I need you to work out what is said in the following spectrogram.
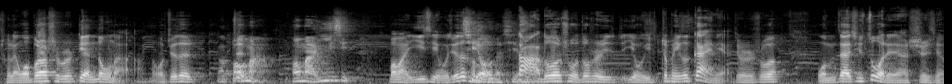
车辆我不知道是不是电动的，我觉得宝马宝马一系，宝马一系，我觉得可能大多数都是有一这么一个概念，就是说我们再去做这件事情，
